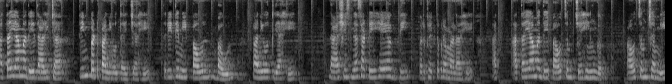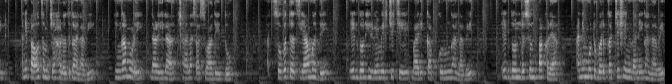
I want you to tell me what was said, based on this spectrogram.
आता यामध्ये डाळीच्या तीन पट पाणी ओतायचे आहे. तर इथे मी पाऊन बाऊल पाणी ओतले आहे. डाळ शिजण्यासाठी हे अगदी परफेक्ट प्रमाण आहे. आत आता यामध्ये पाव चमचा हिंग पाव चमचा मीठ आणि पाव चमचा हळद घालावी. हिंगामुळे डाळीला छान असा स्वाद येतो. सोबतच यामध्ये एक दोन हिरव्या मिरचीचे बारीक काप करून घालावेत. एक दोन लसूण पाकळ्या आणि मुठभर कच्चे शेंगदाणे घालावेत.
